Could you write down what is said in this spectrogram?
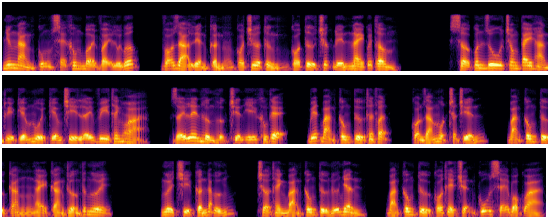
nhưng nàng cũng sẽ không bởi vậy lùi bước, võ giả liền cần có chưa từng có từ trước đến nay quyết tâm. Sở quân du trong tay hàn thủy kiếm mũi kiếm chỉ lấy vi thanh hỏa giấy lên hừng hực chiến ý không tệ, biết bản công tử thân phận, còn dám một trận chiến, bản công tử càng ngày càng thưởng thức ngươi. Ngươi chỉ cần đáp ứng, trở thành bản công tử nữ nhân, bản công tử có thể chuyện cũ sẽ bỏ qua.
